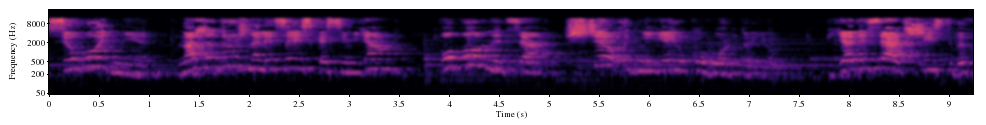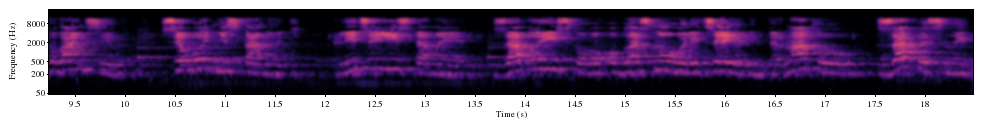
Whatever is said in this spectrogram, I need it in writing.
сьогодні наша дружна ліцейська сім'я поповниться ще однією когортою. 56 вихованців сьогодні стануть ліцеїстами Запорізького обласного ліцею-інтернату Захисник.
